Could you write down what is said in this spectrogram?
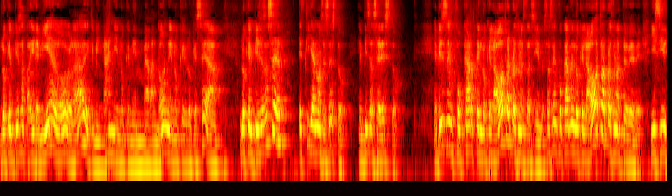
lo que empieza a y de miedo, ¿verdad? De que me engañen o que me, abandonen o que lo que sea, lo que empiezas a hacer es que ya no haces esto, empiezas a hacer esto. Empiezas a enfocarte en lo que la otra persona está haciendo, estás enfocado en lo que la otra persona te debe. Y si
